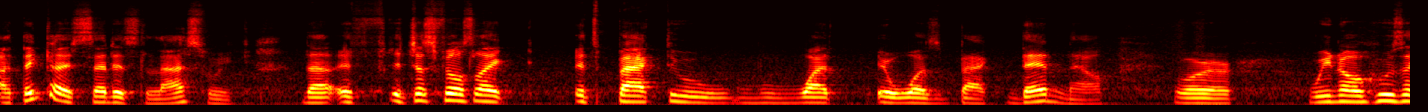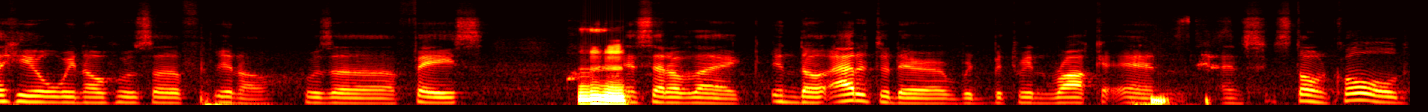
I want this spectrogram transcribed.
I think I said this last week that if it just feels like it's back to what it was back then now, where we know who's a heel, we know who's a you know who's a face, mhm. instead of like in the attitude there with between Rock and and Stone Cold,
